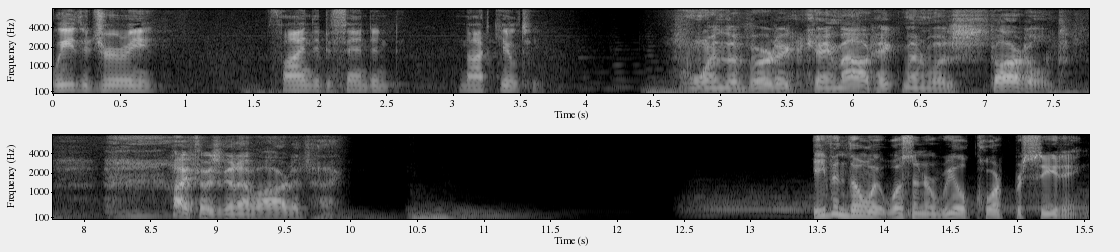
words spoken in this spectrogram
We, the jury, find the defendant not guilty. When the verdict came out, Hickman was startled. I thought he was going to have a heart attack. Even though it wasn't a real court proceeding,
